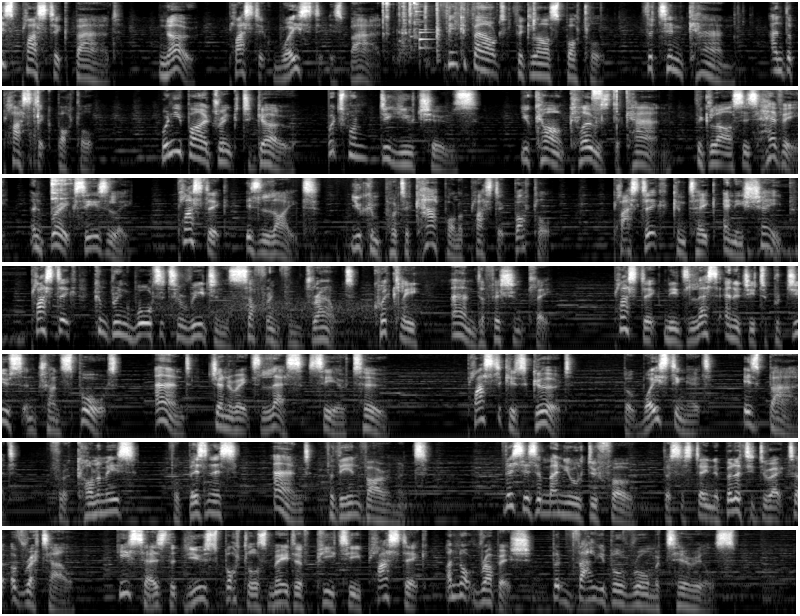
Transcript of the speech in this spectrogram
Is plastic bad? No, plastic waste is bad. Think about the glass bottle, the tin can, and the plastic bottle. When you buy a drink to go, which one do you choose? You can't close the can. The glass is heavy and breaks easily. Plastic is light. You can put a cap on a plastic bottle. Plastic can take any shape. Plastic can bring water to regions suffering from drought quickly and efficiently. Plastic needs less energy to produce and transport and generates less CO2. Plastic is good, but wasting it is bad for economies, for business, and for the environment. This is Emmanuel Dufaux, the Sustainability Director of Retal. He says that used bottles made of PET plastic are not rubbish, but valuable raw materials.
